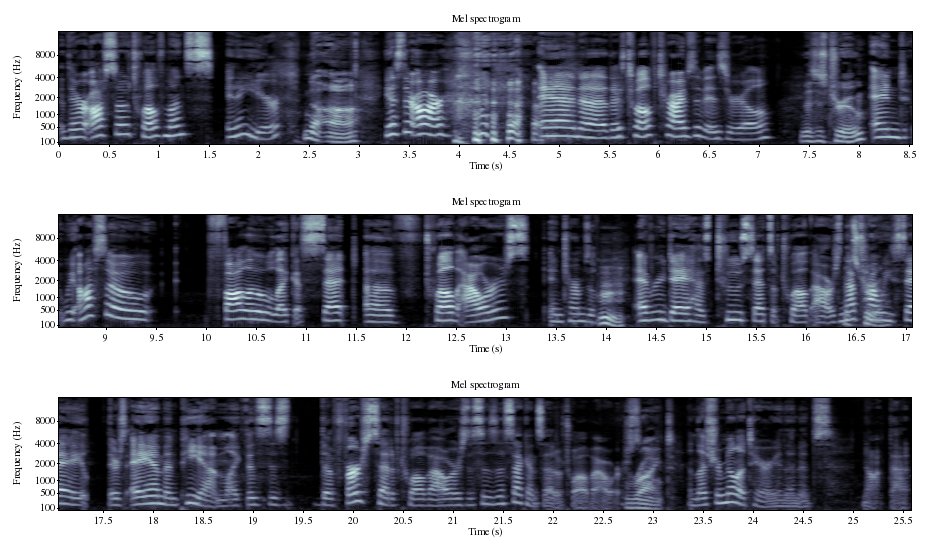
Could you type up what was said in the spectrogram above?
there are also 12 months in a year Nuh-uh. yes there are and uh, there's 12 tribes of israel This is true. and we also follow like a set of 12 hours in terms of every day has two sets of 12 hours and Hmm. That's that's, how true. we say there's am and pm like this is the first set of 12 hours this is the second set of 12 hours Right. unless you're military and then it's not that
